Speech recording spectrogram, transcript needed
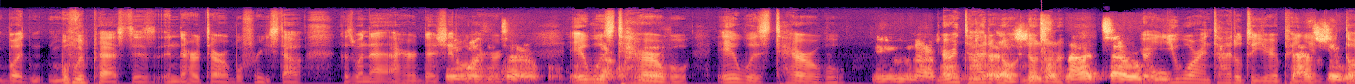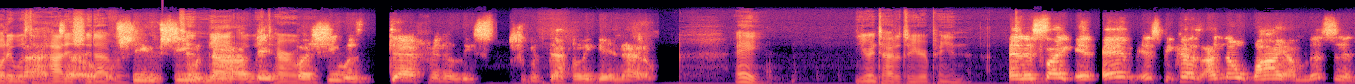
but moving past this into her terrible freestyle, because when I, I heard that shit, It wasn't heard- terrible. it was gonna terrible. It was terrible. You not. You're entitled- oh, that. no, no, no, Not terrible. You're, you are entitled to your opinion. You thought it was the not hottest shit ever. She she To would me, nah, it was terrible. but she was definitely she was definitely getting at him. Hey, you're entitled to your opinion. And it's like, it, and it's because I know why I'm listening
